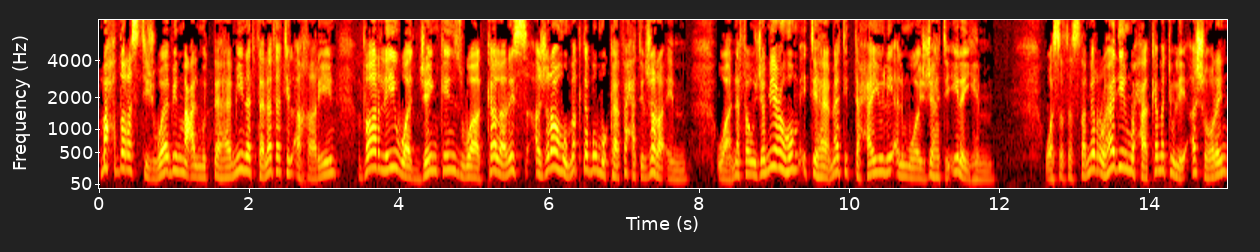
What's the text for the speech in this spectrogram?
محضر استجواب مع المتهمين الثلاثة الآخرين فارلي وجينكنز وكالاريس أجراه مكتب مكافحة الجرائم ونفوا جميعهم اتهامات التحايل الموجهة إليهم. وستستمر هذه المحاكمة لأشهر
